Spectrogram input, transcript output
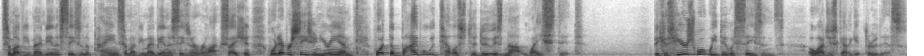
Some of you may be in a season of pain. Some of you may be in a season of relaxation. Whatever season you're in, what the Bible would tell us to do is not waste it. Because here's what we do with seasons oh, I just got to get through this.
